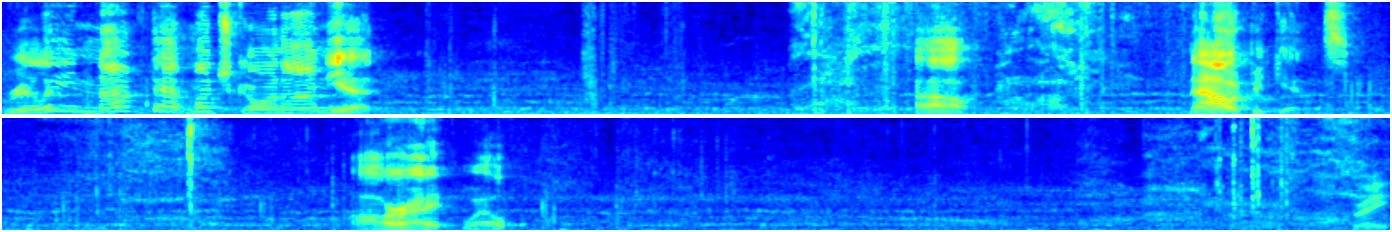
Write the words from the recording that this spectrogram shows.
Really? Not that much going on yet. Oh. Now it begins. Alright, well. Great.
